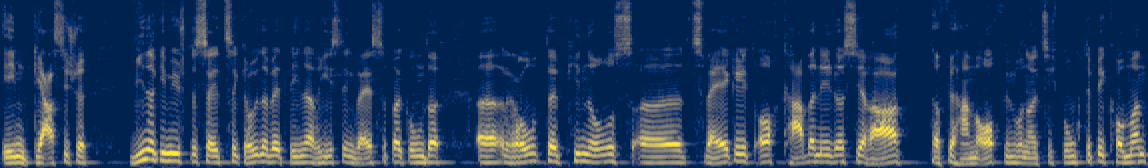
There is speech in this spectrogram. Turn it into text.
Eben klassische Wiener gemischte Sätze, grüner Veltliner, Riesling, weißer Burgunder, äh, rote Pinots, äh, Zweigelt, auch Cabernet Syrah Dafür haben wir auch 95 Punkte bekommen,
